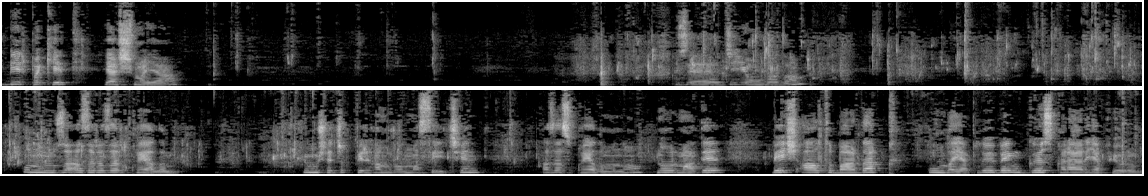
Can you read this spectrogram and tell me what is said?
Bir paket yaş maya. Güzelce yoğuralım. Unumuzu azar azar koyalım. Yumuşacık bir hamur olması için az az koyalım onu. Normalde 5-6 bardak unla yapılıyor. Ben göz kararı yapıyorum.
